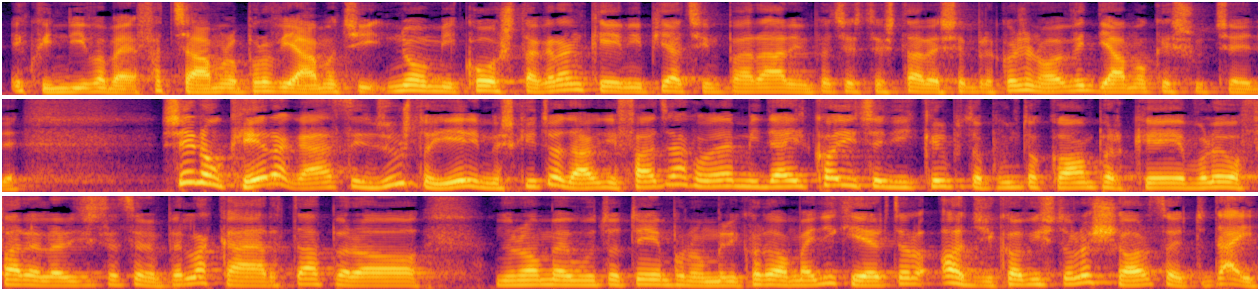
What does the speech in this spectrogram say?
e quindi vabbè facciamolo proviamoci. Non mi costa granché mi piace imparare mi piace testare sempre cose nuove vediamo che succede se non che ragazzi, giusto ieri mi ha scritto Davide, fa Giacomo, eh, mi dai il codice di crypto.com perché volevo fare la registrazione per la carta, però non ho mai avuto tempo, non mi ricordavo mai di chiedertelo. Oggi che ho visto lo short ho detto dai,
